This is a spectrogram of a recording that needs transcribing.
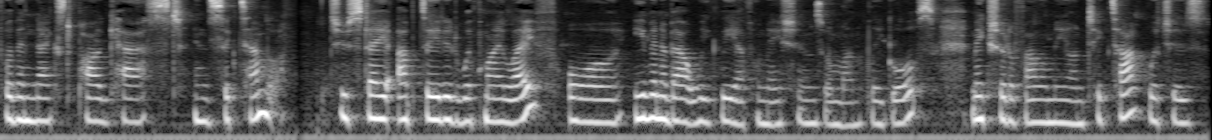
for the next podcast in September. To stay updated with my life or even about weekly affirmations or monthly goals, make sure to follow me on TikTok, which is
